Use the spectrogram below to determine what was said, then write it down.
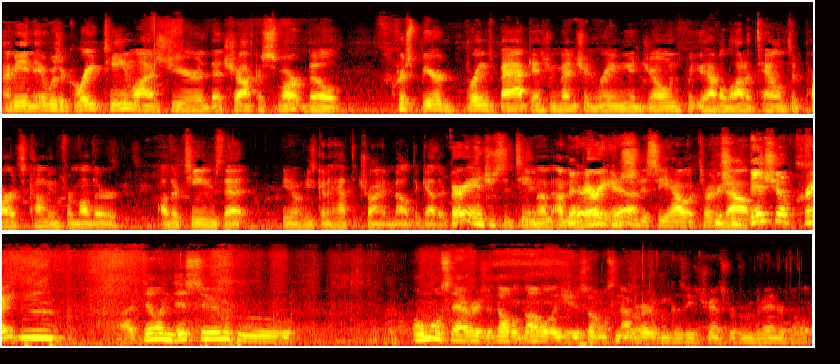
I mean, it was a great team last year that Shaka Smart built. Chris Beard brings back, as you mentioned, Ramian Jones, but you have a lot of talented parts coming from other other teams that you know he's going to have to try and meld together. Very interested team. I'm, I'm Very, very, yeah. interested to see how it turns Christian out. Bishop, Creighton, uh, Dylan Disu, who almost averaged a double double, and you just almost never heard of him because he's transferred from Vanderbilt.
